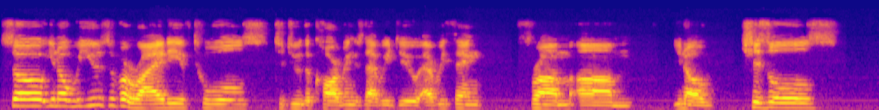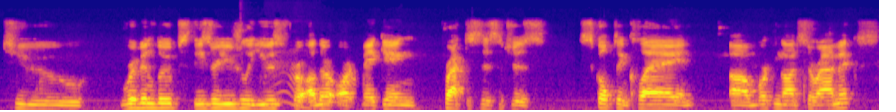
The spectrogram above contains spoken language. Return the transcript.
So, you know, we use a variety of tools to do the carvings that we do. Everything from, um, you know, chisels to ribbon loops. These are usually used for other art making practices such as sculpting clay and um, working on ceramics.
